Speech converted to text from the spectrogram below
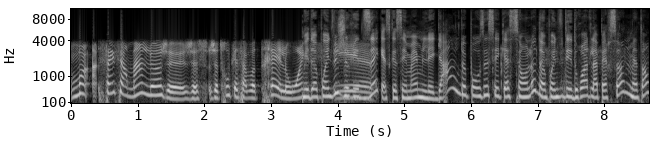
Moi, sincèrement, là, je, je, je, trouve que ça va très loin. Mais d'un point de vue euh, juridique, est-ce que c'est même légal de poser ces questions-là, d'un point de vue des droits de la personne, mettons?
